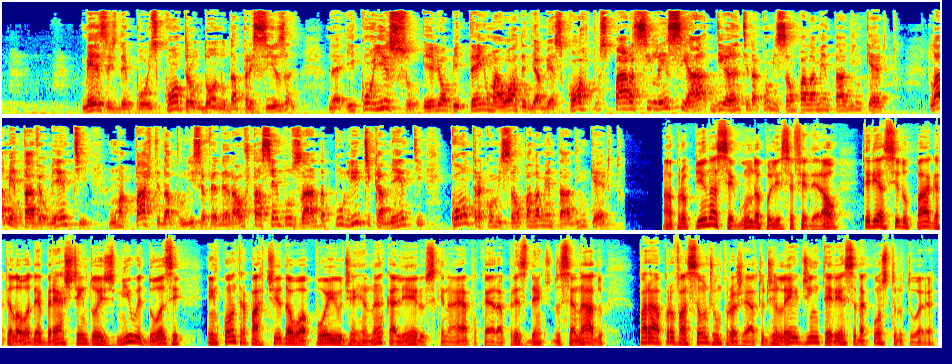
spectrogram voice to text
meses depois contra o dono da Precisa, né, e com isso ele obtém uma ordem de habeas corpus para silenciar diante da comissão parlamentar de inquérito. Lamentavelmente, uma parte da Polícia Federal está sendo usada politicamente contra a Comissão Parlamentar de Inquérito. A propina, segundo a Polícia Federal, teria sido paga pela Odebrecht em 2012 em contrapartida ao apoio de Renan Calheiros, que na época era presidente do Senado, para a aprovação de um projeto de lei de interesse da construtora.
